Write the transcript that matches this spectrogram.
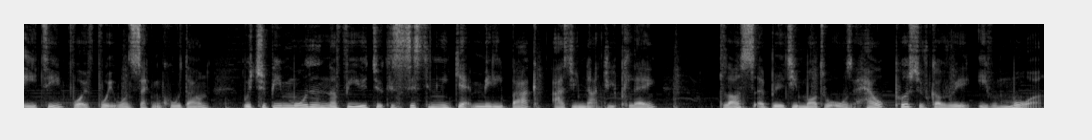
80 for a 41 second cooldown, which should be more than enough for you to consistently get melee back as you naturally play. Plus, ability mod will also help push recovery even more.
